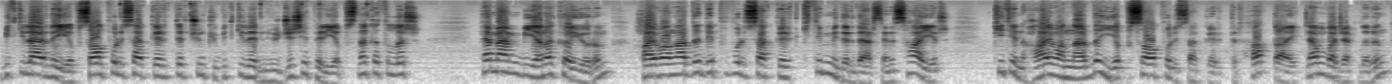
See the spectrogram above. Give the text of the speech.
bitkilerde yapısal polisakkarittir çünkü bitkilerin hücre çeperi yapısına katılır. Hemen bir yana kayıyorum. Hayvanlarda depo polisakkarit kitin midir derseniz hayır. Kitin hayvanlarda yapısal polisakkarittir. Hatta eklem bacakların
